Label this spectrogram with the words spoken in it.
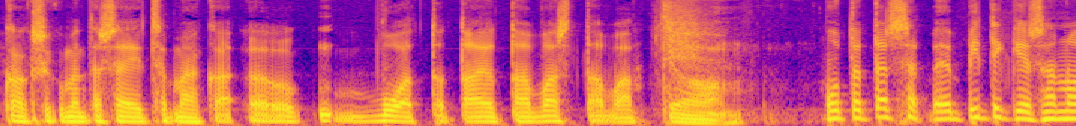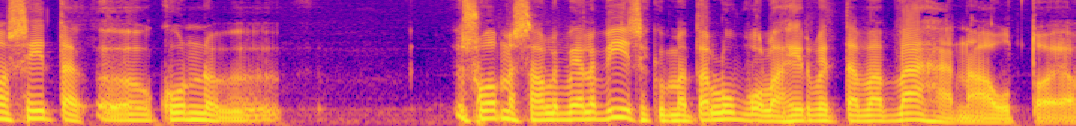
27 vuotta tai jotain vastaavaa. Joo. Mutta tässä pitikin sanoa siitä, kun Suomessa oli vielä 50-luvulla hirvittävän vähän autoja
